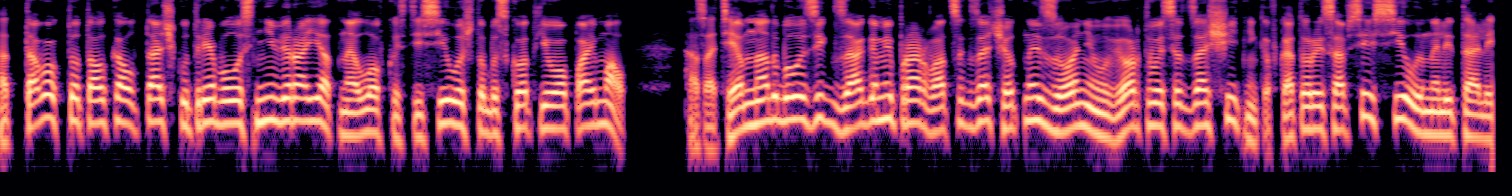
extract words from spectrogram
От того, кто толкал тачку, требовалась невероятная ловкость и сила, чтобы Скотт его поймал — а затем надо было зигзагами прорваться к зачетной зоне, увертываясь от защитников, которые со всей силы налетали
